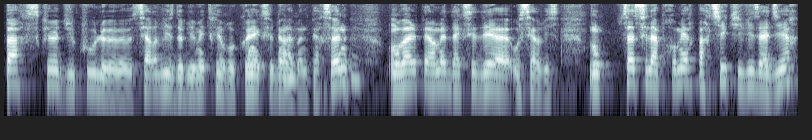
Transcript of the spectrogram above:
parce que du coup le service de biométrie reconnaît que c'est bien la mm. bonne personne, mm. on va le permettre d'accéder au service. Donc ça, c'est la première partie qui vise à dire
